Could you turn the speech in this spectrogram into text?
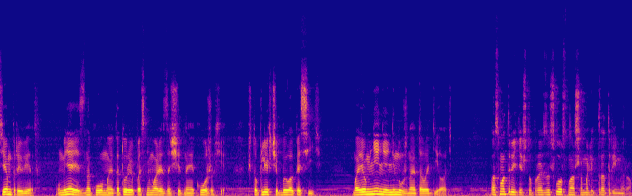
Всем привет! У меня есть знакомые, которые поснимали защитные кожухи, чтоб легче было косить. Мое мнение, не нужно этого делать. Посмотрите, что произошло с нашим электротриммером.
